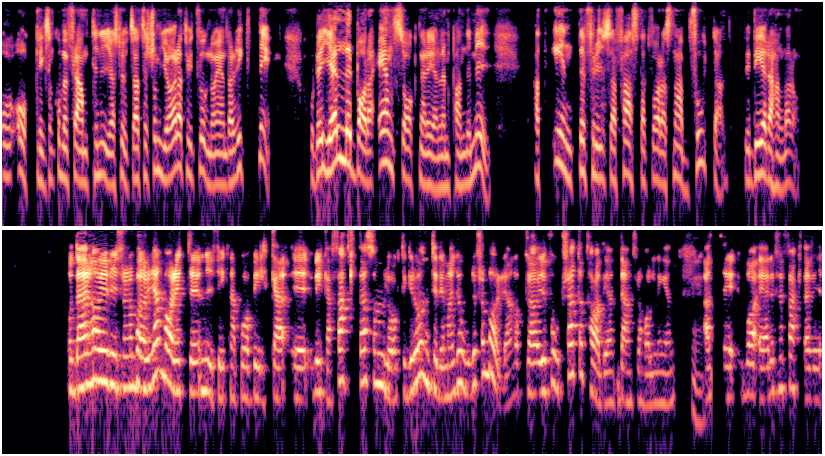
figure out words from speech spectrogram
och, och liksom kommer fram till nya slutsatser som gör att vi är tvungna att ändra riktning. Och det gäller bara en sak när det gäller en pandemi. Att inte frysa fast, att vara snabbfotad. Det är det det handlar om. Och där har ju vi från början varit eh, nyfikna på vilka, eh, vilka fakta som låg till grund till det man gjorde från början och har ju fortsatt att ha den, den förhållningen. Mm. Att, eh, vad är det för fakta vi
